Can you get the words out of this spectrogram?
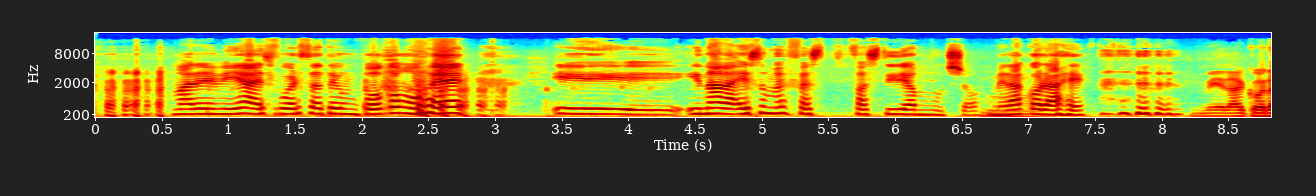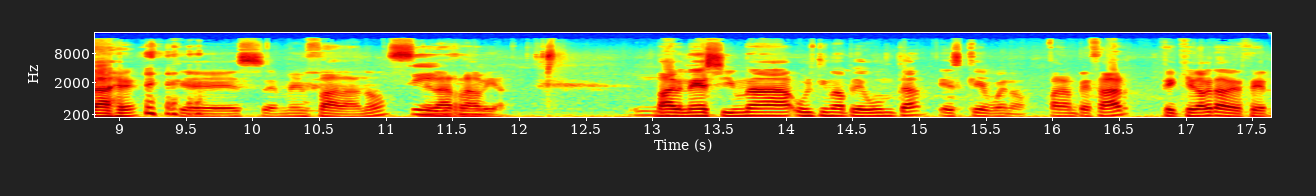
Madre mía, esfuérzate un poco, mujer. Y, y nada, eso me fas- fastidia mucho, me da Mm. coraje. Me da coraje, que es, me enfada, ¿no? Sí, me da rabia. Vale, Nesh, y una última pregunta es que, bueno, para empezar, te quiero agradecer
